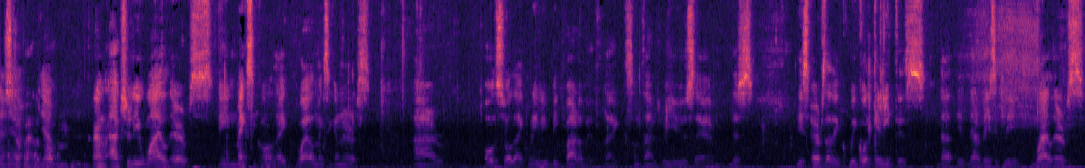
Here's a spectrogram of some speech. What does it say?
yeah, stuff yeah. out of the Yeah. pot. and- And actually, wild herbs in Mexico, like wild Mexican herbs, are also like really big part of it. Like sometimes we use um, this these herbs that they, we call quelites. That it, they are basically wild herbs.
